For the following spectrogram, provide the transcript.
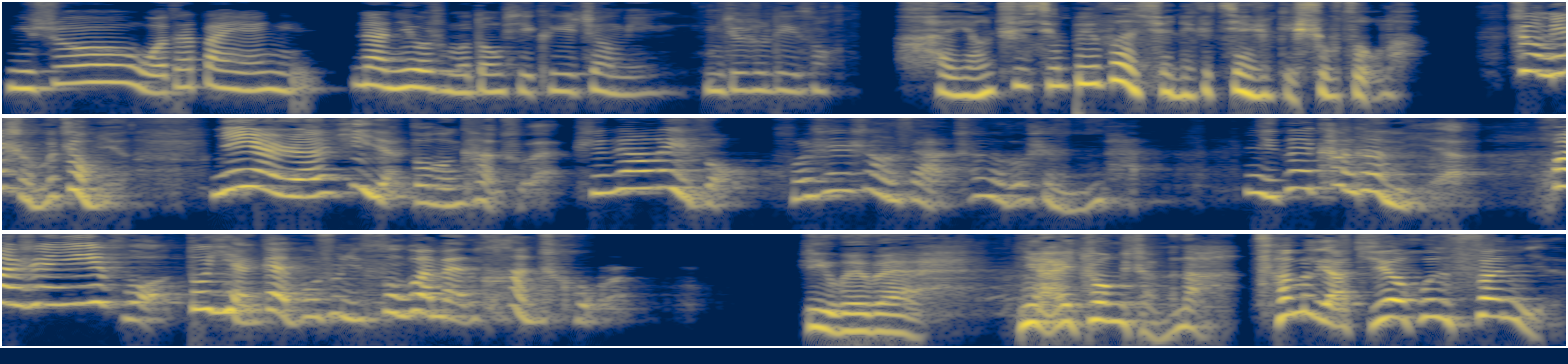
你说我在扮演你，那你有什么东西可以证明你就是厉总？海洋之星被万轩那个贱人给收走了，证明什么证明？明眼人一眼都能看出来，平家厉总浑身上下穿的都是名牌。你再看看你，换身衣服都掩盖不住你送外卖的汗臭味。厉薇薇，你还装什么呢？咱们俩结婚三年，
